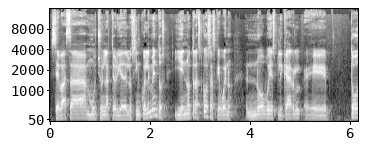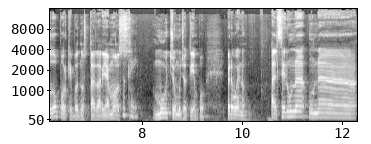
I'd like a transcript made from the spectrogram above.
se basa mucho en la teoría de los cinco elementos y en otras cosas que, bueno, no voy a explicar eh, todo porque pues, nos tardaríamos mucho, mucho tiempo. Pero bueno, al ser una, una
